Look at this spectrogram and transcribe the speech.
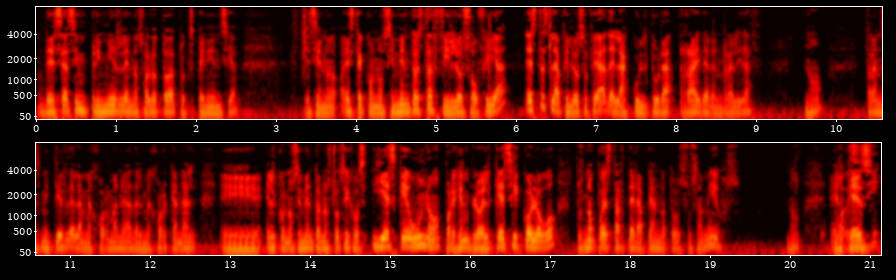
deseas imprimirle no solo toda tu experiencia, sino este conocimiento, esta filosofía. Esta es la filosofía de la cultura rider en realidad, ¿no? Transmitir de la mejor manera, del mejor canal, eh, el conocimiento a nuestros hijos. Y es que uno, por ejemplo, el que es psicólogo, pues no puede estar terapeando a todos sus amigos, ¿no? El O a que veces es sí.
